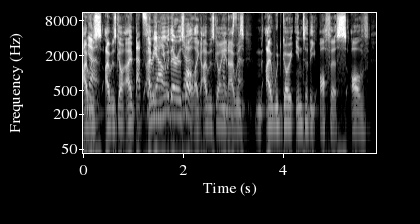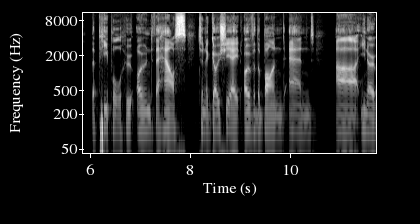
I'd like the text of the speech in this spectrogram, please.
I Yeah. was, I was going. I, I mean, you were there as yeah. well. Like I was going, and I was, 100%. I would go into the office of the people who owned the house to negotiate over the bond and. Uh, you know,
